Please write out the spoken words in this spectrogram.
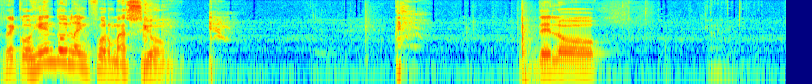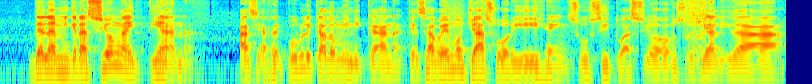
Recogiendo la información de lo de la migración haitiana hacia República Dominicana, que sabemos ya su origen, su situación, su realidad,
